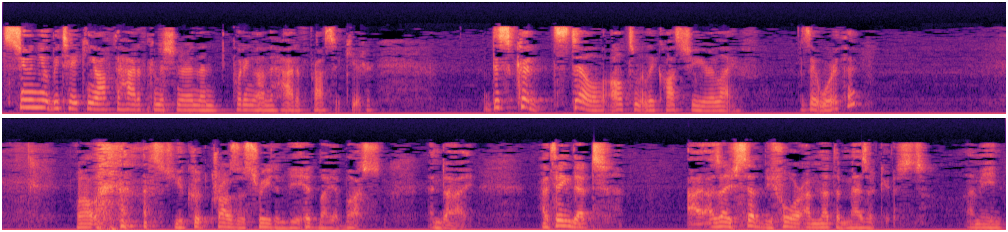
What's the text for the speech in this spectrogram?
Soon you'll be taking off the hat of commissioner and then putting on the hat of prosecutor. This could still ultimately cost you your life. Is it worth it? Well, you could cross the street and be hit by a bus and die. I think that as I've said before, I'm not a masochist. I mean,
